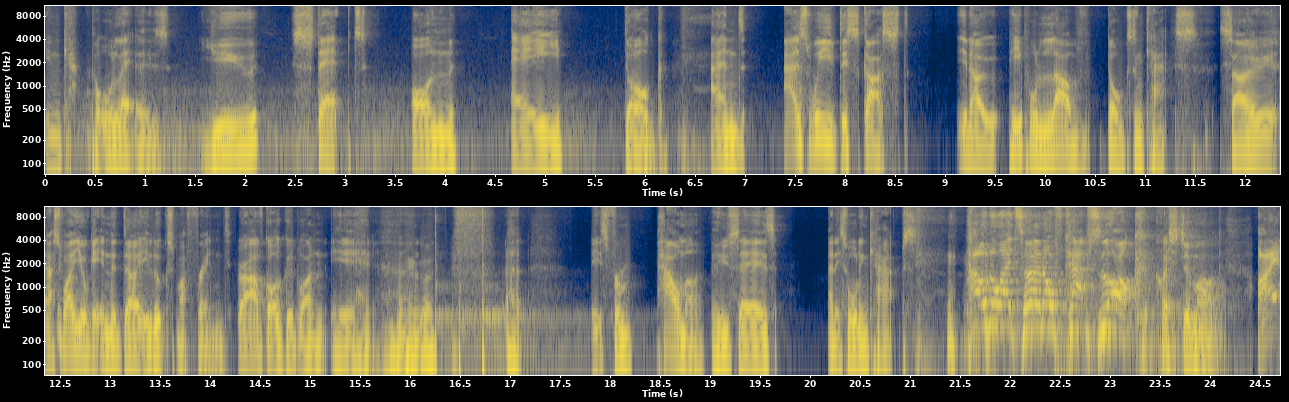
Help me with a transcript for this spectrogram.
in capital letters, You stepped on a dog. And as we've discussed, you know, people love dogs and cats. So that's why you're getting the dirty looks, my friend. Right, I've got a good one here. Go on. It's from Palmer, who says, and it's all in caps. How do I turn off caps lock? Question mark. I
